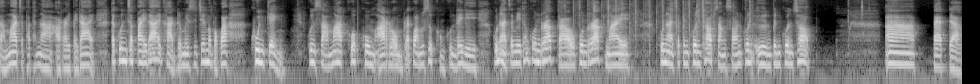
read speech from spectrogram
สามารถจะพัฒนาอะไรไปได้ แต่คุณจะไปได้ค่ะ The Message มาบอกว่า คุณเก่งคุณสามารถควบคุมอารมณ์ และความรู้สึกของคุณได้ดี คุณอาจจะมีทั้งคนรักเก่า คนรักใหม่ คุณอาจจะเป็นคนชอบสั่งสอนคนอื่น เป็นคนชอบอ่าแปดดาบ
